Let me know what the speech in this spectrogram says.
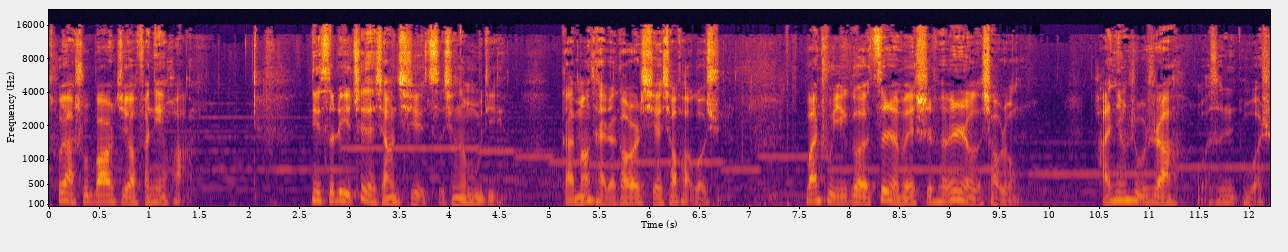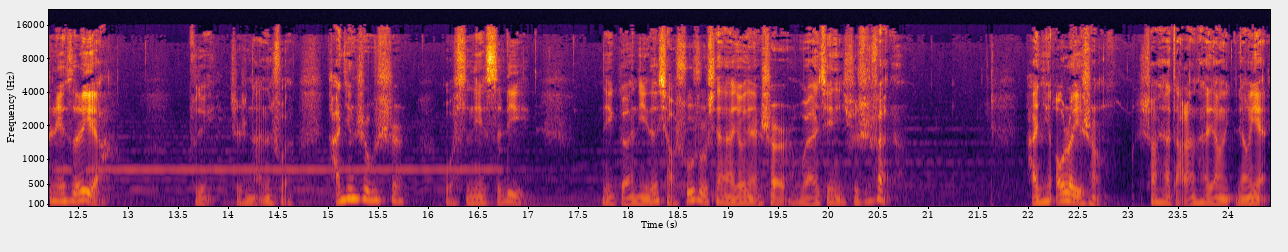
脱下书包就要翻电话。聂斯利这才想起此行的目的，赶忙踩着高跟鞋小跑过去，弯出一个自认为十分温柔的笑容：“韩青是不是啊？我是我是聂斯利啊，不对，这是男的说的。韩青是不是？我是聂斯利。那个你的小叔叔现在有点事儿，我来接你去吃饭。”韩青哦了一声，上下打量他两两眼，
